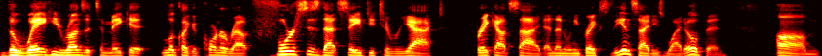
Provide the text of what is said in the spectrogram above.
The way he runs it to make it look like a corner route forces that safety to react break outside and then when he breaks to the inside he's wide open um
